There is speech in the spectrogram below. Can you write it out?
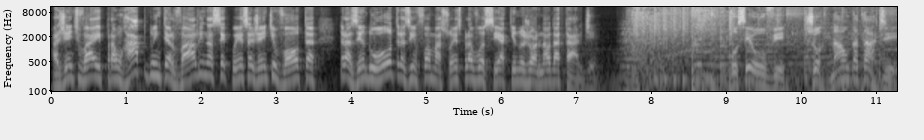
a gente vai para um rápido intervalo e na sequência a gente volta trazendo outras informações para você aqui no Jornal da Tarde. Você ouve Jornal da Tarde,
